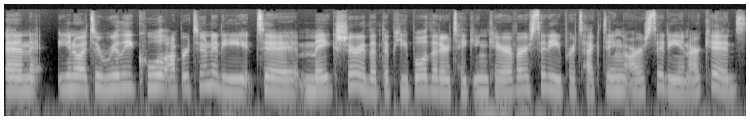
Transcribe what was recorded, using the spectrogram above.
And, you know, it's a really cool opportunity to make sure that the people that are taking care of our city, protecting our city and our kids,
